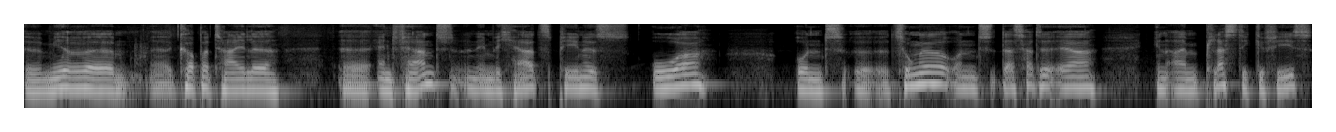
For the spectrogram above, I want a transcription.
mehrere Körperteile entfernt, nämlich Herz, Penis, Ohr und Zunge. Und das hatte er in einem Plastikgefäß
